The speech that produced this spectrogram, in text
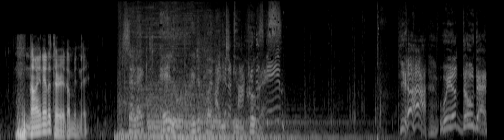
Nine and a turret, I'm in there. Select payload redeployment in attack in progress. Yeah, we'll do that.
